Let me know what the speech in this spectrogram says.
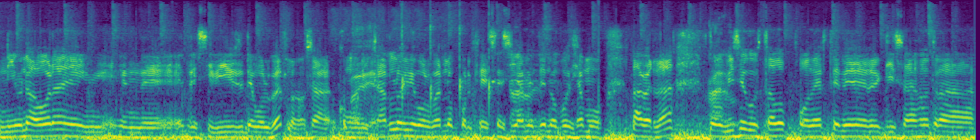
ni una hora en, en, eh, decidir devolverlo, o sea, comunicarlo y devolverlo porque sencillamente no podíamos, la verdad, me hubiese gustado poder tener quizás otra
